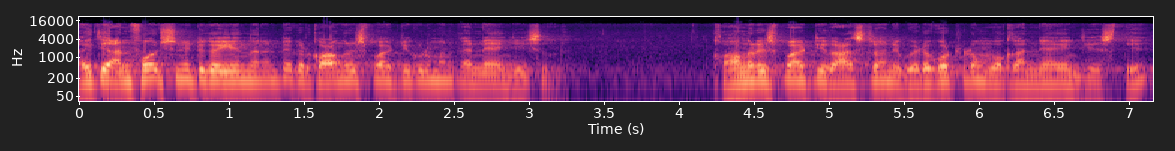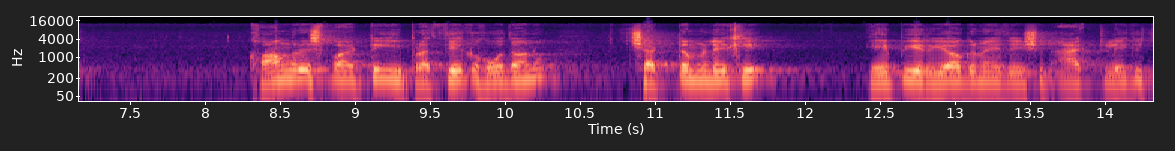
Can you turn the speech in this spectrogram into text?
అయితే అన్ఫార్చునేట్గా ఏంటంటే ఇక్కడ కాంగ్రెస్ పార్టీ కూడా మనకు అన్యాయం చేసింది. కాంగ్రెస్ పార్టీ రాష్ట్రాన్ని విడగొట్టడం ఒక అన్యాయం చేస్తే కాంగ్రెస్ పార్టీ ఈ ప్రత్యేక హోదాను చట్టంలోకి ఏపీ రీఆర్గనైజేషన్ యాక్ట్లోకి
